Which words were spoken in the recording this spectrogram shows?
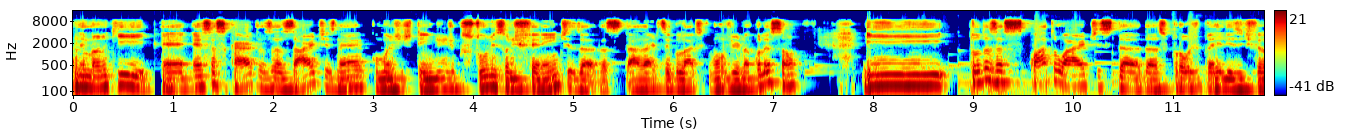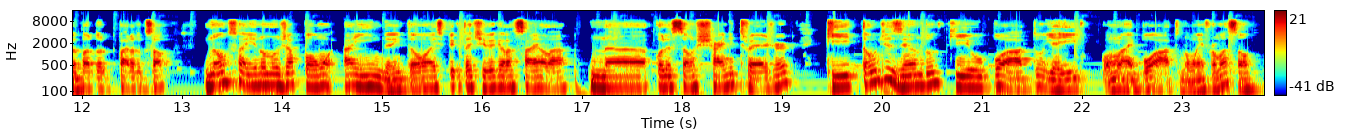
Lembrando que é, essas cartas, as artes, né, como a gente tem de costume, são diferentes das, das artes regulares que vão vir na coleção. E todas as quatro artes da, das promos de pré-release de Feira Paradoxal não saíram no Japão ainda, então a expectativa é que ela saia lá na coleção Shiny Treasure, que estão dizendo que o boato, e aí, vamos lá, é boato, não é informação,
